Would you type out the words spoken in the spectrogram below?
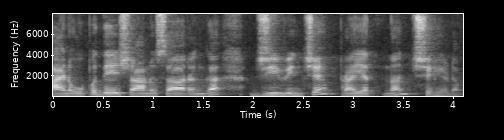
ఆయన ఉపదేశానుసారంగా జీవించే ప్రయత్నం చేయడం.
